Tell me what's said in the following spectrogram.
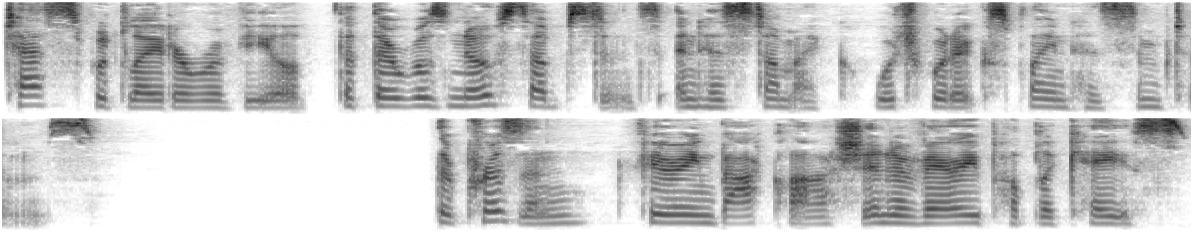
Tests would later reveal that there was no substance in his stomach which would explain his symptoms. The prison, fearing backlash in a very public case,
